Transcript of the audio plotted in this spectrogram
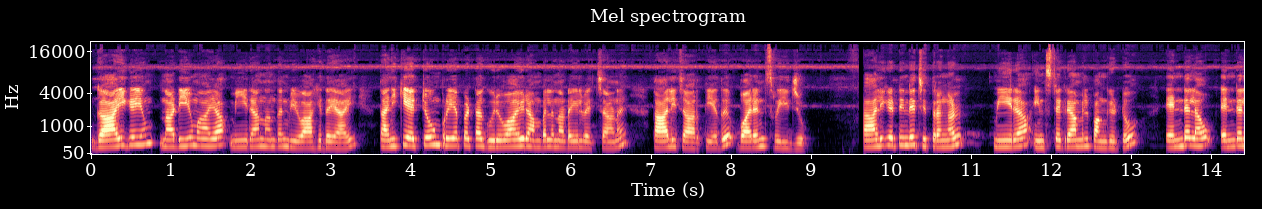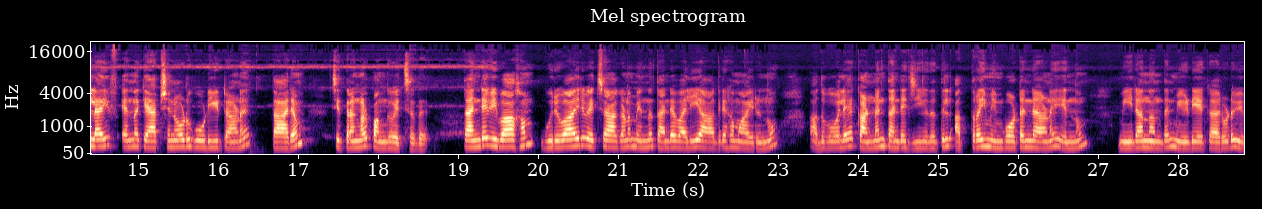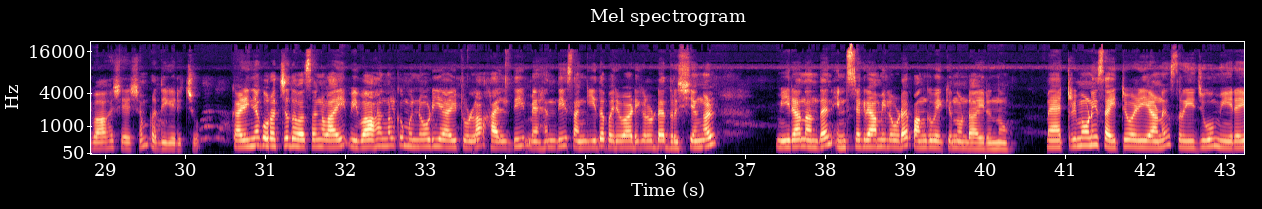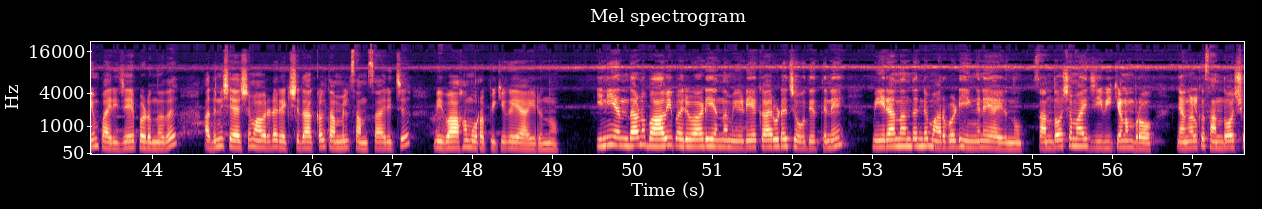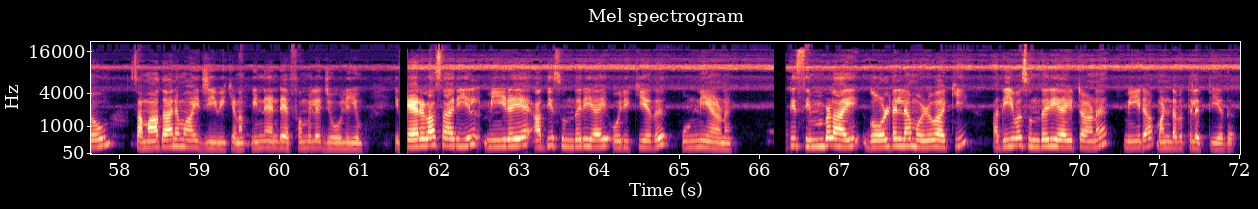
ഗായികയും നടിയുമായ മീര നന്ദൻ വിവാഹിതയായി. തനിക്ക് ഏറ്റവും പ്രിയപ്പെട്ട ഗുരുവായൂർ അമ്പലനടയിൽ വെച്ചാണ് താലി ചാർത്തിയത് വരൻ ശ്രീജു. താലികെട്ടിന്റെ ചിത്രങ്ങൾ മീര ഇൻസ്റ്റഗ്രാമിൽ പങ്കിട്ടു. എന്റെ ലവ് എന്റെ ലൈഫ് എന്ന ക്യാപ്ഷനോട് കൂടിയിട്ടാണ് താരം ചിത്രങ്ങൾ പങ്കുവച്ചത്. തന്റെ വിവാഹം ഗുരുവായൂർ വെച്ചാകണമെന്ന് തന്റെ വലിയ ആഗ്രഹമായിരുന്നു. അതുപോലെ കണ്ണൻ തന്റെ ജീവിതത്തിൽ അത്രയും ഇമ്പോർട്ടന്റ് ആണ് എന്നും മീര നന്ദൻ മീഡിയക്കാരോട് വിവാഹശേഷം പ്രതികരിച്ചു. കഴിഞ്ഞ കുറച്ച് ദിവസങ്ങളായി വിവാഹങ്ങൾക്ക് മുന്നോടിയായിട്ടുള്ള ഹൽദി മെഹന്തി സംഗീത പരിപാടികളുടെ ദൃശ്യങ്ങൾ മീരാനന്ദൻ ഇൻസ്റ്റഗ്രാമിലൂടെ പങ്കുവയ്ക്കുന്നുണ്ടായിരുന്നു മാട്രിമോണി സൈറ്റ് വഴിയാണ് ശ്രീജുവും മീരയും പരിചയപ്പെടുന്നത്. അതിനുശേഷം അവരുടെ രക്ഷിതാക്കൾ തമ്മിൽ സംസാരിച്ച് വിവാഹം ഉറപ്പിക്കുകയായിരുന്നു. ഇനി എന്താണ് ഭാവി പരിപാടി എന്ന മീഡിയക്കാരുടെ ചോദ്യത്തിന് മീരാനന്ദന്റെ മറുപടി ഇങ്ങനെയായിരുന്നു. സന്തോഷമായി ജീവിക്കണം ബ്രോ. ഞങ്ങൾക്ക് സന്തോഷവും സമാധാനമായി ജീവിക്കണം. പിന്നെ എന്റെ എഫ് എമ്മിലെ ജോലിയും കേരള സാരിയിൽ മീരയെ അതിസുന്ദരിയായി ഒരുക്കിയത് ഉണ്ണിയാണ്. അതിസിമ്പിളായി ഗോൾഡെല്ലാം ഒഴിവാക്കി അതീവ സുന്ദരിയായിട്ടാണ് മീര മണ്ഡപത്തിലെത്തിയത്.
